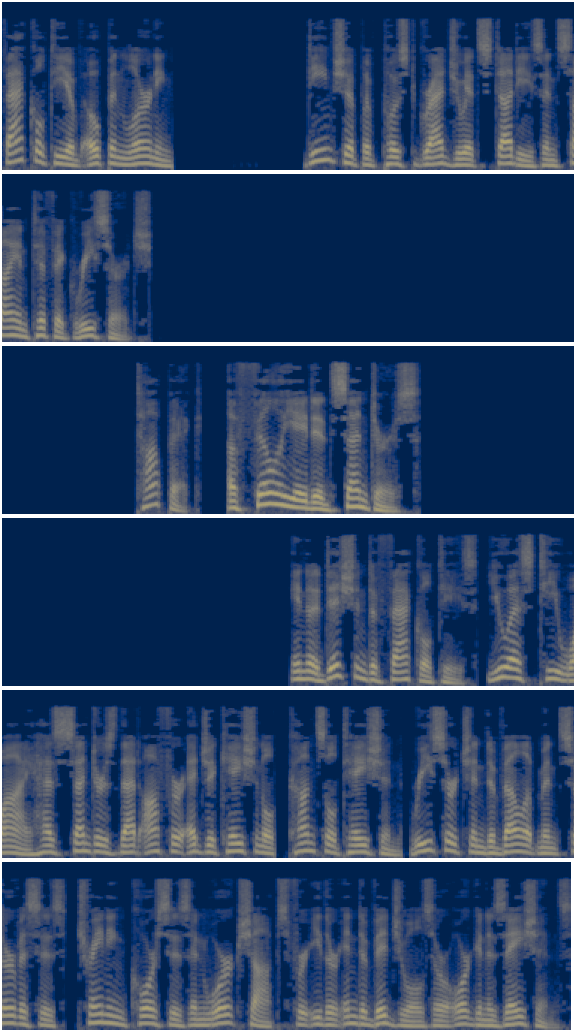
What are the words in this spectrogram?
Faculty of Open Learning. Deanship of Postgraduate Studies and Scientific Research Topic: Affiliated centers. In addition to faculties, USTY has centers that offer educational, consultation, research and development services, training courses and workshops for either individuals or organizations.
